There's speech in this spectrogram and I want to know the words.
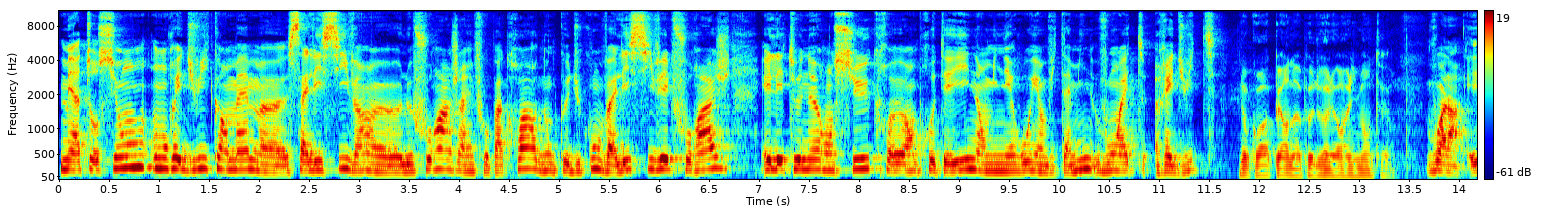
Mais attention, on réduit quand même sa lessive, hein, le fourrage, hein, il ne faut pas croire. Donc du coup, on va lessiver le fourrage et les teneurs en sucre, en protéines, en minéraux et en vitamines vont être réduites. Donc on va perdre un peu de valeur alimentaire. Voilà, et,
